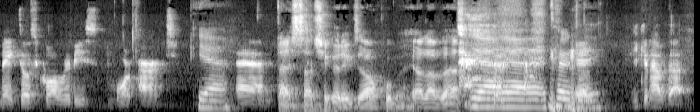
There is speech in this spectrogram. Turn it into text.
make those qualities more apparent. yeah. Um, That's such a good example, mate. I love that. Yeah, yeah, yeah, totally. yeah, you can have that.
